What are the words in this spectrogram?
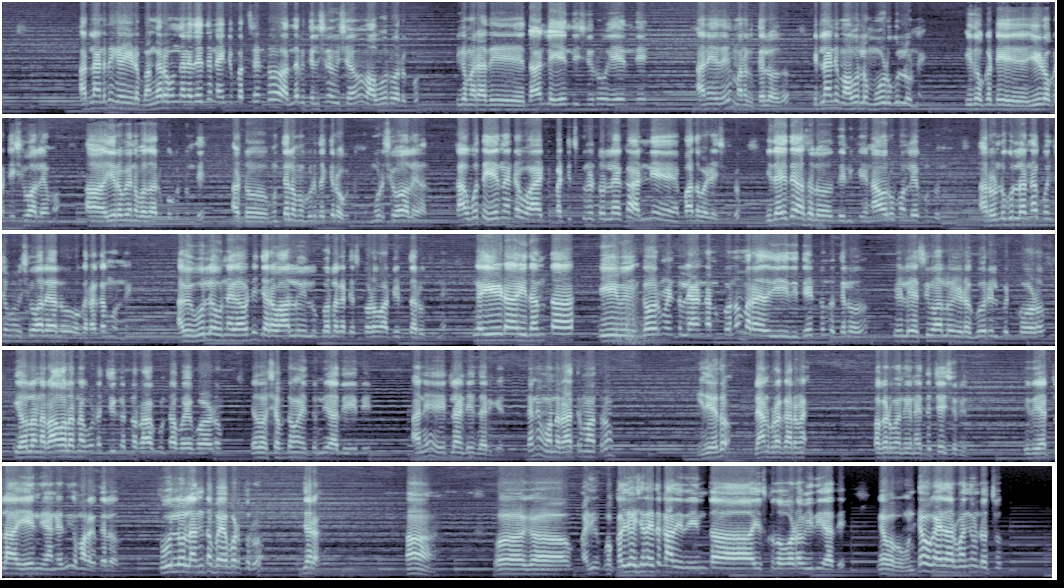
అట్లాంటిది ఇక ఈడ బంగారం ఉంది అనేది అయితే నైన్టీ పర్సెంట్ అందరికి తెలిసిన విషయం మా ఊరు వరకు. ఇక మరి అది దాంట్లో ఏం తీసిరు ఏంది అనేది మనకు తెలియదు ఇట్లాంటి మా ఊర్లో మూడు గుళ్ళు ఉన్నాయి. ఇది ఒకటి ఈడొకటి శివాలయము. ఆ ఇరవైన బజార్కి ఒకటి ఉంది. అటు ముత్యాలమ్మ గుడి దగ్గర ఒకటి ఉంది. మూడు శివాలయాలు. కాకపోతే ఏంటంటే వాటిని పట్టించుకునేటోళ్ళు లేక అన్ని పాత పడేసారు ఇదైతే అసలు దీనికి నామరూపం లేకుంటుంది. ఆ రెండు గుళ్ళన్నా కొంచెం శివాలయాలు ఒక రకంగా ఉన్నాయి. అవి ఊర్లో ఉన్నాయి కాబట్టి జర వాళ్ళు ఇల్లు గొర్రెలు కట్టేసుకోవడం అటు ఇటు జరుగుతుంది. ఇంకా ఈడ ఇదంతా ఈ గవర్నమెంట్ ల్యాండ్ అనుకోను మరి ఇది దేంట్లో తెలియదు వీళ్ళు ఎస్సీ వాళ్ళు ఈడ గోరీలు పెట్టుకోవడం ఎవరన్నా రావాలన్నా కూడా చీకట్లో రాకుండా భయపడడం ఏదో శబ్దం అవుతుంది అది ఇది అని ఇట్లాంటివి జరిగేది. కానీ మొన్న రాత్రి మాత్రం ఇదేదో ప్లాన్ ప్రకారమే ఒకటి మందిగా అయితే ఇది. ఎట్లా ఏంది అనేది మనకు తెలియదు ఊళ్ళో అంతా భయపడుతురు జర ఓ అది ఒక్కరు చేసేది అయితే కాదు ఇది. ఇంత ఇసుక తోవడం ఇది అది. ఇక ఒక- ఉంటే ఒక ఐదు ఆరు మంది ఉండొచ్చు.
